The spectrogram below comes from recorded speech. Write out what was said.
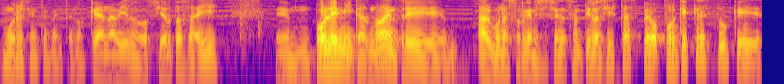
muy recientemente, ¿no? Que han habido ciertas ahí em, polémicas, ¿no? Entre algunas organizaciones antirracistas, pero ¿por qué crees tú que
